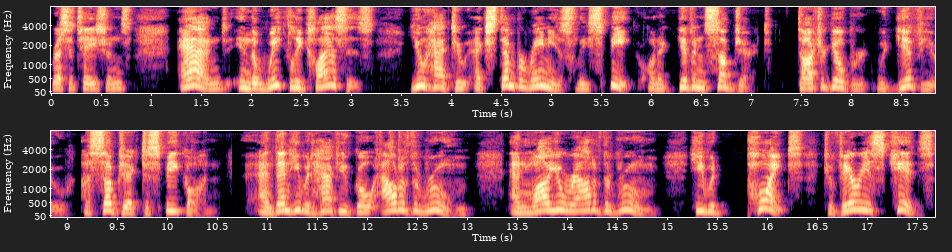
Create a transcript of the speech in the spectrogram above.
recitations. And in the weekly classes, you had to extemporaneously speak on a given subject. Dr. Gilbert would give you a subject to speak on, and then he would have you go out of the room and while you were out of the room, he would point to various kids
